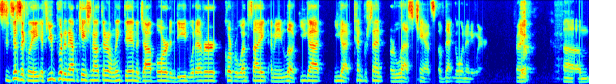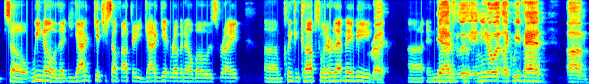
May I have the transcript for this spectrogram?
statistically, if you put an application out there on LinkedIn, a job board, Indeed, whatever corporate website, I mean, look, you got you got 10% or less chance of that going anywhere. Right. Yep. Um, so we know that you got to get yourself out there. You got to get rubbing elbows, right? Um, clinking cups, whatever that may be. Right. Uh, and yeah, absolutely. And you know what? Like we've had, um,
